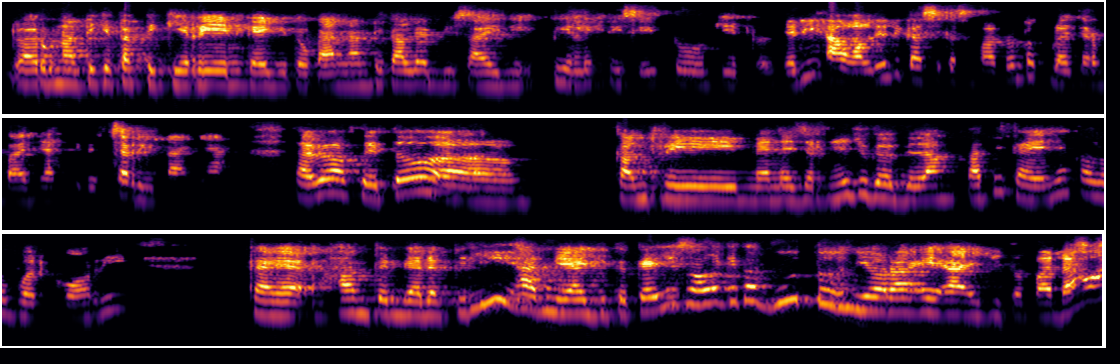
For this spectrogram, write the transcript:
baru nanti kita pikirin kayak gitu kan. Nanti kalian bisa ini pilih di situ gitu. Jadi awalnya dikasih kesempatan untuk belajar banyak gitu ceritanya. Tapi waktu itu eh, country manajernya juga bilang tapi kayaknya kalau buat Cory kayak hampir nggak ada pilihan ya gitu. Kayaknya soalnya kita butuh nih orang AI gitu. Padahal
